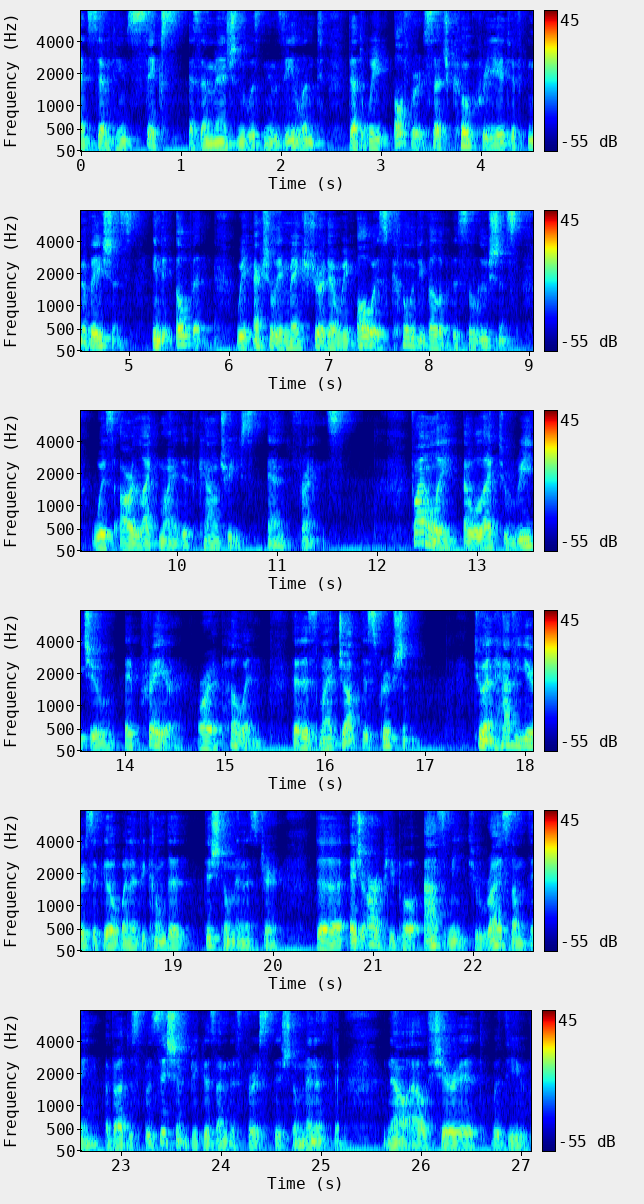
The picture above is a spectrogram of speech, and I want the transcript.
and 17.6, as I mentioned with New Zealand, that we offer such co-creative innovations in the open. We actually make sure that we always co-develop the solutions with our like-minded countries and friends. Finally, I would like to read you a prayer or a poem that is my job description. Two and a half years ago, when I became the digital minister, the HR people asked me to write something about this position because I'm the first digital minister. Now I'll share it with you.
